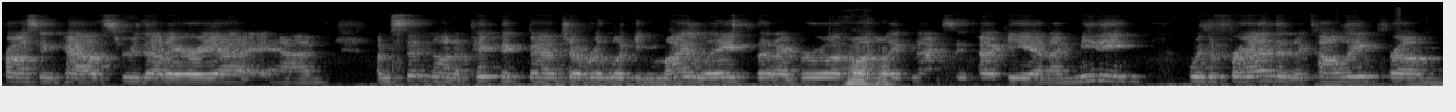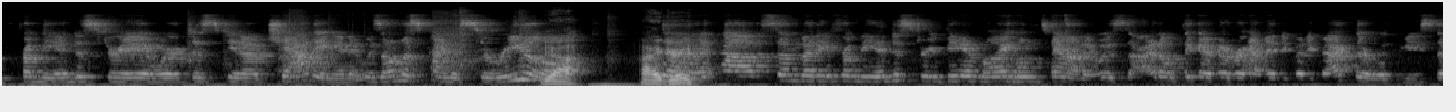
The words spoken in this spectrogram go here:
crossing paths through that area, and I'm sitting on a picnic bench overlooking my lake that I grew up on, Lake Maxinkuckee, and I'm meeting with a friend and a colleague from from the industry, and we're just you know chatting, and it was almost kind of surreal. Yeah, I agree. To have somebody from the industry be in my hometown. It was I don't think I've ever had anybody back there with me, so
